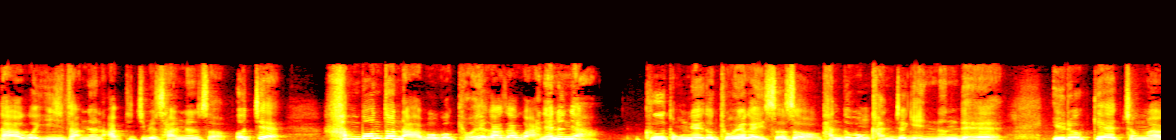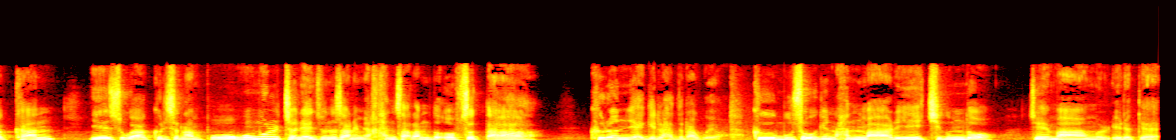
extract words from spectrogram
나하고 23년 앞뒷집에 살면서 어째 한 번도 나보고 교회 가자고 안 했느냐? 그 동네에도 교회가 있어서 한두 번 간 적이 있는데 이렇게 정확한 예수가 그리스도란 복음을 전해주는 사람이 한 사람도 없었다. 그런 얘기를 하더라고요. 그 무속인 한 말이 지금도 제 마음을 이렇게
